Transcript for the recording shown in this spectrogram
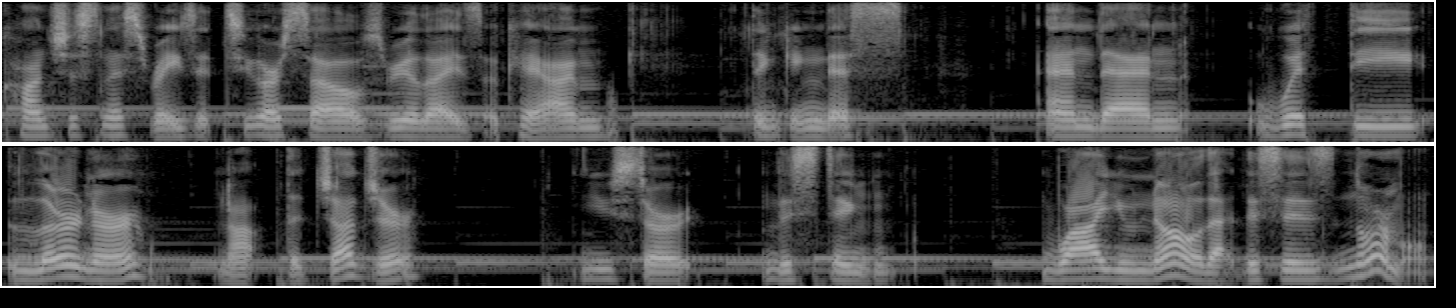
consciousness, raise it to ourselves, realize, okay, I'm thinking this. And then with the learner, not the judger, you start listing why you know that this is normal,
